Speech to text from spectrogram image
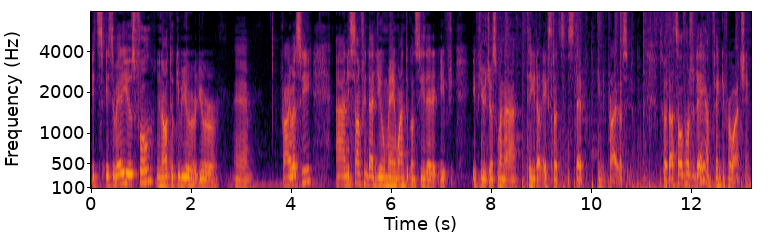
it's it's very useful, you know, to keep your your um, privacy, and it's something that you may want to consider if if you just want to take that extra step in privacy. So that's all for today, and thank you for watching.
